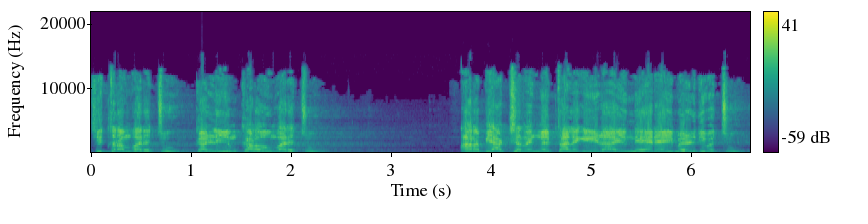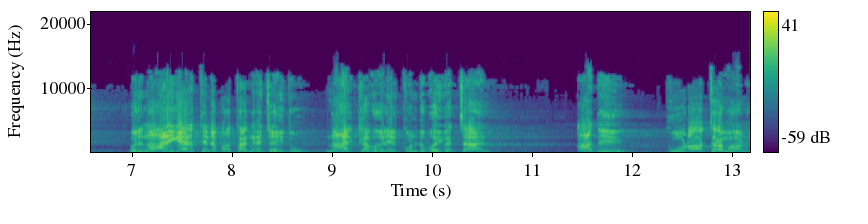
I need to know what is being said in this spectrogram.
ചിത്രം വരച്ചു കള്ളിയും കളവും വരച്ചു. അറബി അക്ഷരങ്ങൾ തലകീഴായി നേരെയും എഴുതി വെച്ചു. ഒരു നാളികേരത്തിന്റെ പുറത്ത് അങ്ങനെ ചെയ്തു. നാൽക്കവകളിൽ കൊണ്ടുപോയി വെച്ചാൽ അത് കൂടോത്രമാണ്.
